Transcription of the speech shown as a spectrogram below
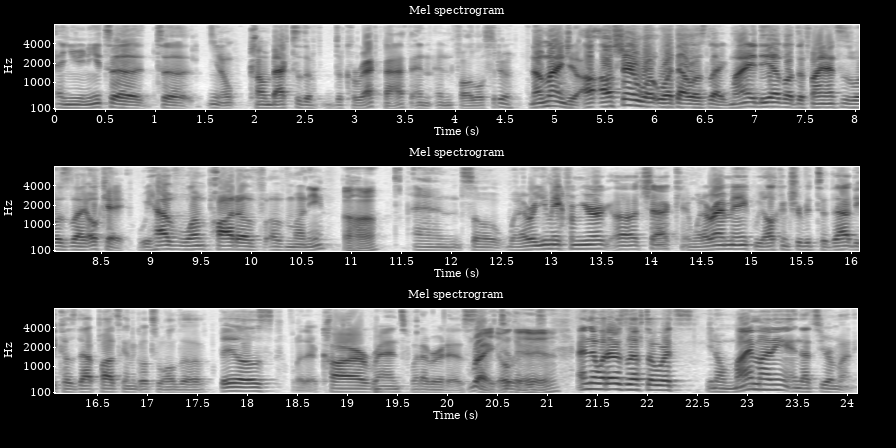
and you need to to you know come back to the the correct path and and follow through." Now, mind you, I'll, I'll share what what that was like. My idea about the finances was like, okay, we have one pot of of money Uh huh. And so whatever you make from your uh, check and whatever I make, we all contribute to that because that pot's gonna go to all the bills, whether car, rent, whatever it is. Right, okay, yeah. And then whatever's left over, it's you know my money and that's your money.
